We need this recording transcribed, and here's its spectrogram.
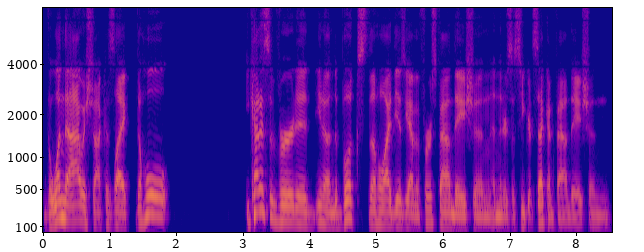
the one that I was shocked because like the whole you kind of subverted you know in the books the whole idea is you have a first foundation and then there's a secret second foundation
